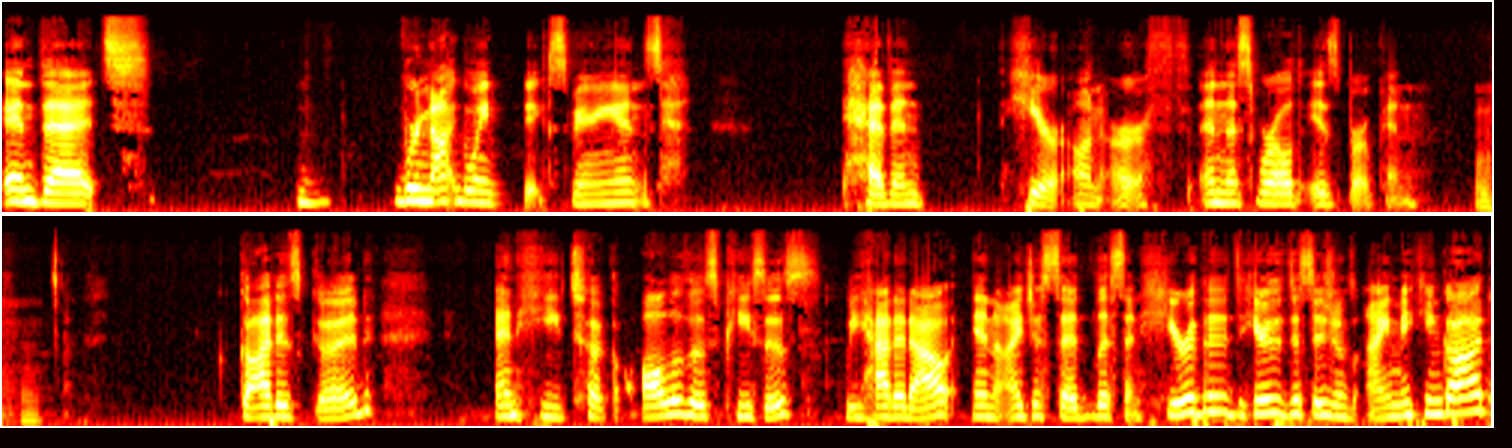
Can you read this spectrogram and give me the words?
and that we're not going to experience heaven here on earth and this world is broken. Mm-hmm. God is good and he took all of those pieces. We had it out and i just said listen here are the here are the decisions i'm making god.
